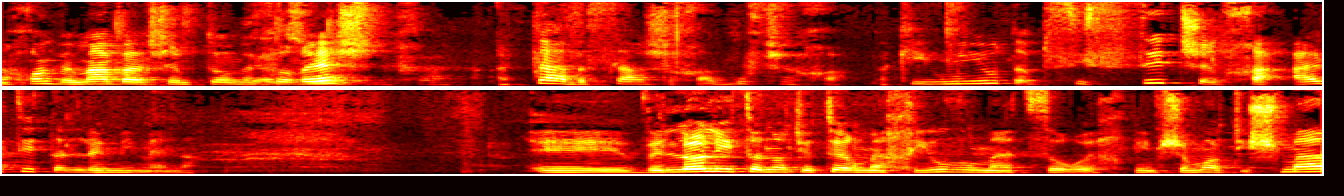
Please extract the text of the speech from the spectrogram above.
נכון? ומה הבעל שם טוב מפרש? אתה, הבשר שלך, הגוף שלך, הקיומיות הבסיסית שלך, אל תתעלם ממנה. אה, ולא להתענות יותר מהחיוב ומהצורך. ואם שמוע תשמע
